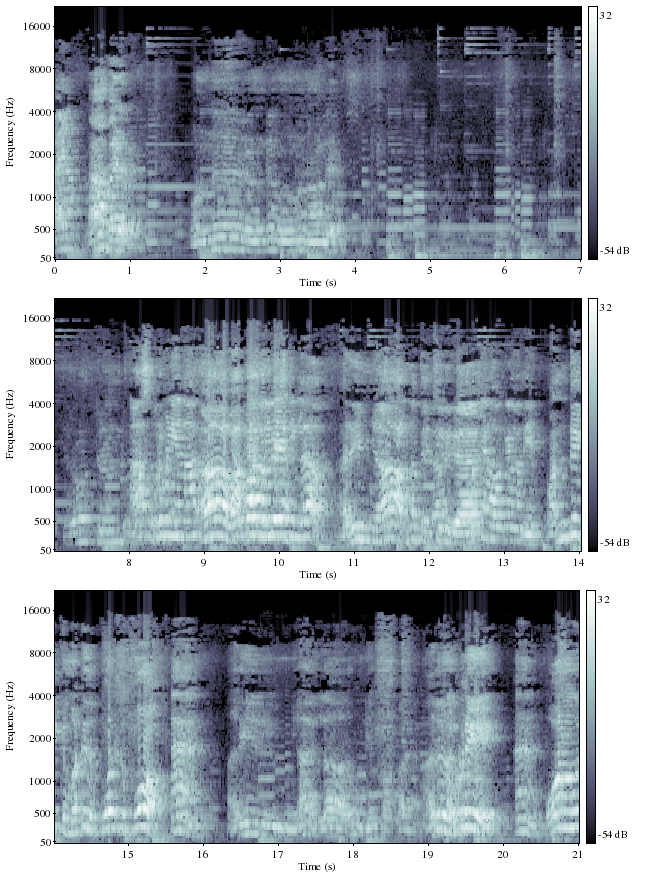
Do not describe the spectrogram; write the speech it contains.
பாய்ண்ணா ஆ பைடா பைடா ஒன்னு ரெண்டு மூணு நாலு. இருபத்தி ரெண்டு சுப்பிரமணியண்ணா? அருமையா அண்ணன் தைச்சிருக்க. நீ பண்டிகைக்கு மட்டும் இது போட்டுட்டு போ. அருமையா எல்லாரும் உன்னைய பாப்பாங்க அது எப்படி. போனவங்க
